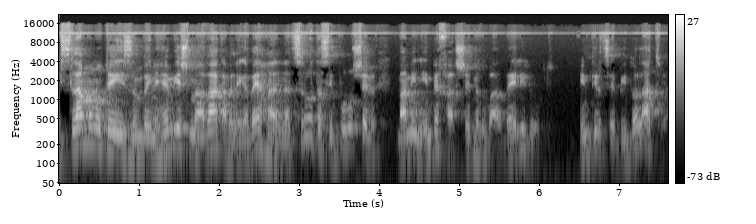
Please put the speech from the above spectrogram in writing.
אסלאם מונותאיזם, ביניהם יש מאבק, אבל לגבי הנצרות הסיפור הוא של מאמינים בכך שמדובר באלילות, אם תרצה באידולטריה,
